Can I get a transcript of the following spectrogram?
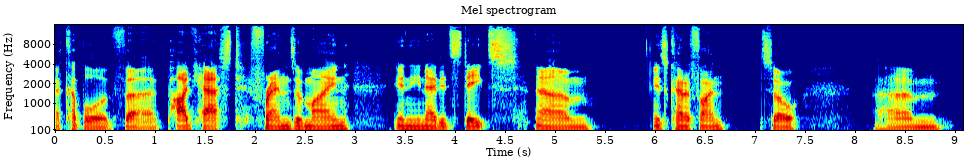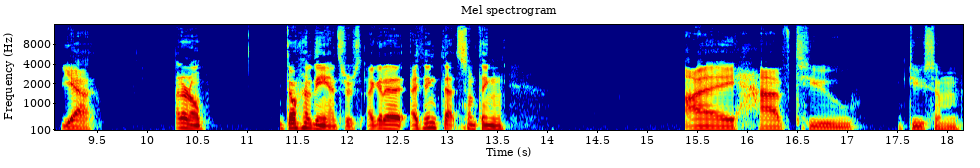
a couple of uh, podcast friends of mine in the United States um, is kind of fun. So, um, yeah, I don't know. Don't have the answers. I gotta. I think that's something I have to do some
